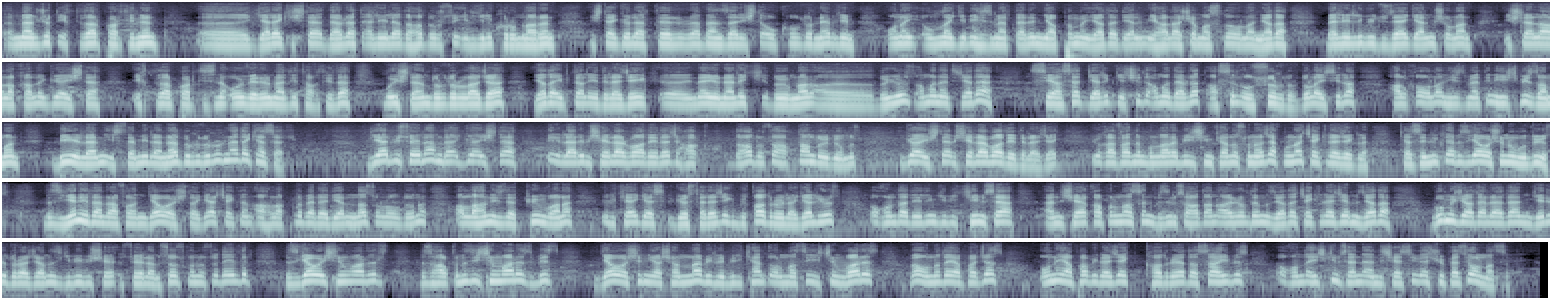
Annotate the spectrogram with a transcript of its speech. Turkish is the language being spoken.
mevcut iktidar partinin e, gerek işte devlet eliyle daha doğrusu ilgili kurumların işte gölettir ve benzer işte okuldur ne bileyim ona onunla gibi hizmetlerin yapımı ya da diyelim ihale aşamasında olan ya da belirli bir düzeye gelmiş olan işlerle alakalı güya işte iktidar partisine oy verilmediği takdirde bu işlerin durdurulacağı ya da iptal edileceği e, ne yönelik duyumlar e, duyuyoruz ama neticede siyaset gelip geçici ama devlet asıl unsurdur. Dolayısıyla halka olan hizmetini hiçbir zaman birilerinin istemiyle ne durdurur ne de keser. Diğer bir söylem de güya işte birileri bir şeyler vaat edecek, hak, daha doğrusu haktan duyduğumuz güya işte bir şeyler vaat edilecek. Yok efendim bunlara bir iş imkanı sunacak, bunlar çekilecekler. Kesinlikle biz Gavaş'ın umuduyuz. Biz yeniden Rafa'nın Gavaş'ta gerçekten ahlaklı belediyenin nasıl olduğunu Allah'ın izniyle tüm Van'a ülkeye gö- gösterecek bir kadroyla geliyoruz. O konuda dediğim gibi kimse endişeye kapılmasın. Bizim sahadan ayrıldığımız ya da çekileceğimiz ya da bu mücadeleden geri duracağımız gibi bir şey söylem söz konusu değildir. Biz Gavaş için vardır. Biz halkımız için varız. Biz Gavaş'ın yaşanılabilir bir kent olması için varız ve onu da yapacağız. Onu yapabilecek kadroya da sahibiz. O konuda hiç kimsenin endişesi ve şüphesi olmasın.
